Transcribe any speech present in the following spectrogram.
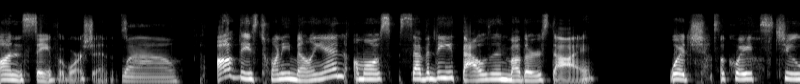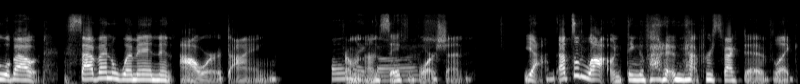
unsafe abortions. Wow. Of these 20 million, almost 70,000 mothers die, which equates to about seven women an hour dying oh from an unsafe gosh. abortion. Yeah, that's a lot when you think about it in that perspective. Like,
